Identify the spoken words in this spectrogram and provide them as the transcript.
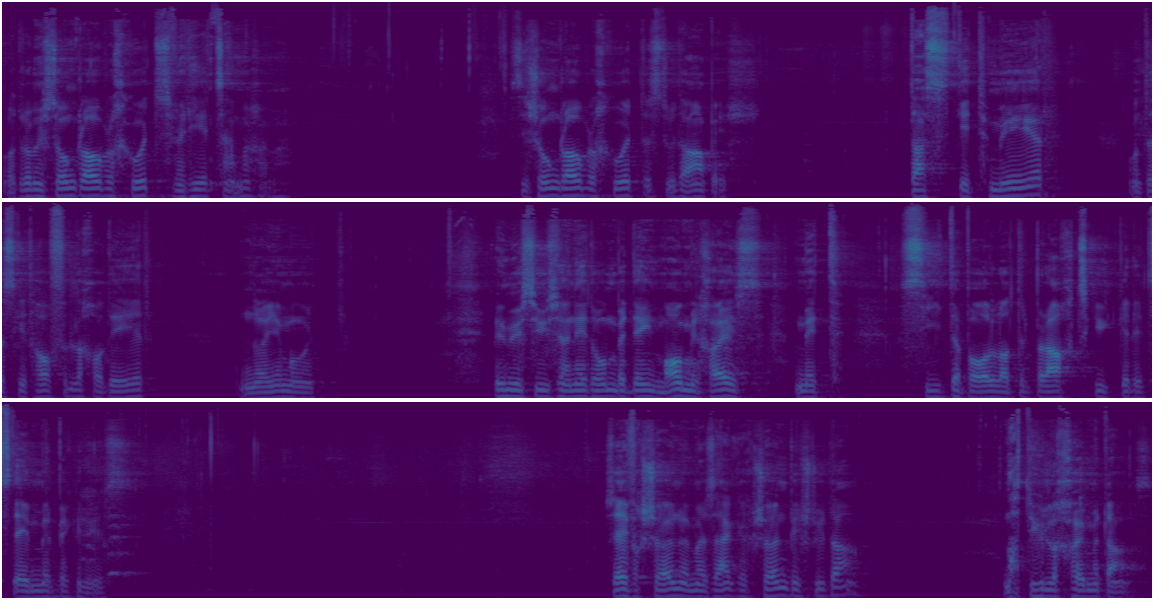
Und darum ist es unglaublich gut, dass wir hier zusammenkommen. Es ist unglaublich gut, dass du da bist. Das gibt mir und das gibt hoffentlich auch dir neuen Mut. Wir müssen uns ja nicht unbedingt, mal, wir können es mit Seidenboll oder Brachtsgücker jetzt immer begrüßen. Es ist einfach schön, wenn wir sagen, schön bist du da. Natürlich können wir das.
